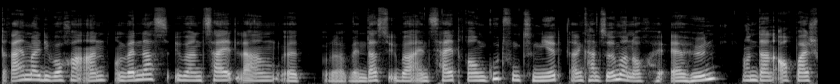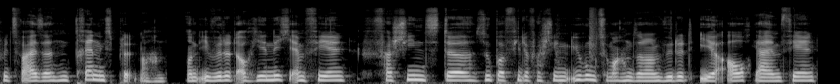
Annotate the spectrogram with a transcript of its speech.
dreimal die Woche an. Und wenn das über einen Zeitraum äh, oder wenn das über einen Zeitraum gut funktioniert, dann kannst du immer noch erhöhen und dann auch beispielsweise einen Trainingssplit machen. Und ihr würdet auch hier nicht empfehlen, verschiedenste, super viele verschiedene Übungen zu machen, sondern würdet ihr auch ja empfehlen,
